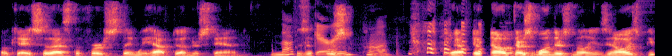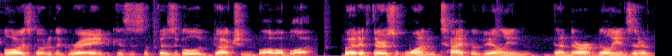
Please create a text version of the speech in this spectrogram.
Okay, so that's the first thing we have to understand. And that's scary, huh? yeah. If, no, if there's one, there's millions. You know, always people always go to the gray because it's a physical abduction, blah blah blah. But if there's one type of alien, then there are millions that have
